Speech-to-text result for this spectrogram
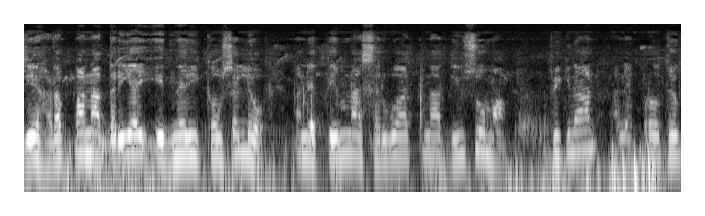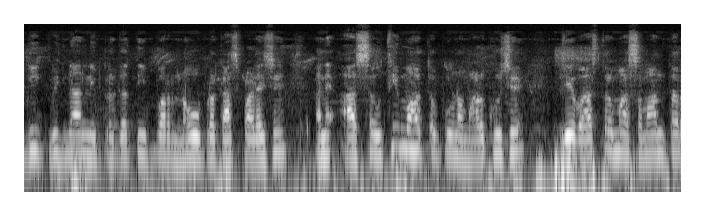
જે હડપ્પાના દરિયાઈ ઇજનેરી કૌશલ્યો અને તેમના શરૂઆતના દિવસોમાં વિજ્ઞાન અને પ્રૌદ્યોગિક વિજ્ઞાનની પ્રગતિ પર નવો પ્રકાશ પાડે છે અને આ સૌથી મહત્વપૂર્ણ માળખું છે, જે વાસ્તવમાં સમાંતર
